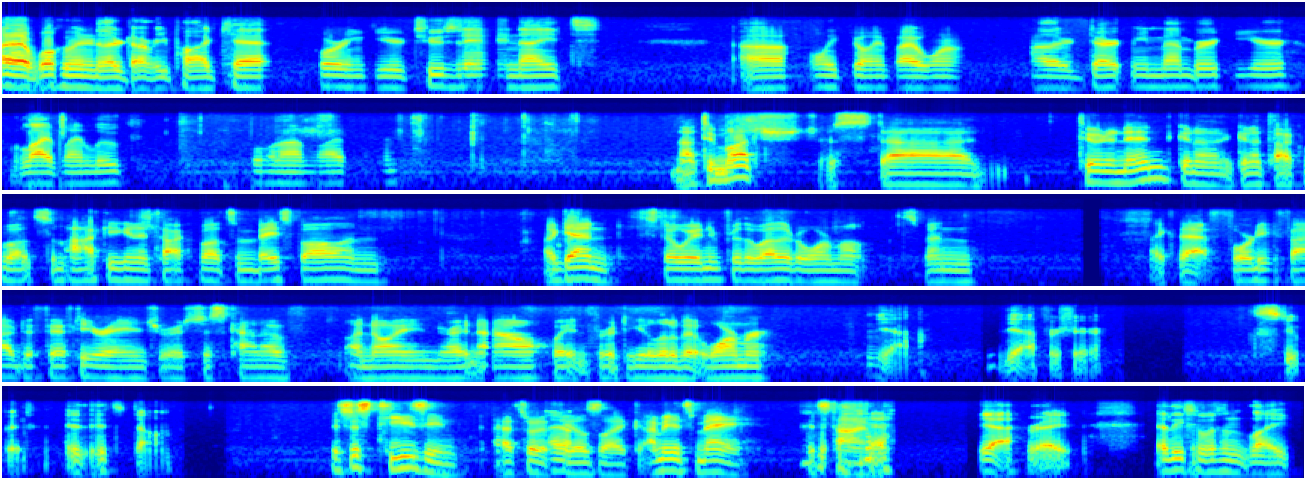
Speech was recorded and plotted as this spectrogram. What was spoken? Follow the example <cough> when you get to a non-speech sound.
All right, welcome to another Darby podcast. Recording here Tuesday night. Uh, only joined by one other Dart Me member here, Live Line Luke. What's going on, Live Line? Not too much. Just uh, tuning in. Gonna gonna talk about some hockey. Gonna talk about some baseball, and again, still waiting for the weather to warm up. It's been like that 45 to 50 range where it's just kind of annoying right now, waiting for it to get a little bit warmer. Yeah, yeah, for sure. Stupid. It, it's dumb. It's just teasing. That's what it I feels like. I mean, it's May. It's <laughs> time. yeah, right. At least it wasn't like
